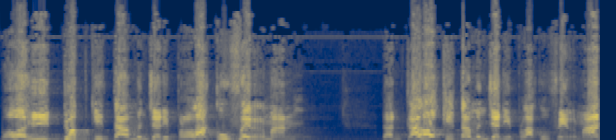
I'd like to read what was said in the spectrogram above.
bahwa hidup kita menjadi pelaku firman dan kalau kita menjadi pelaku firman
